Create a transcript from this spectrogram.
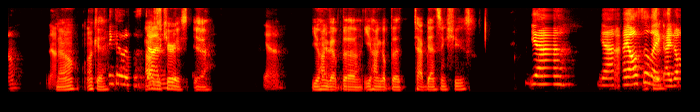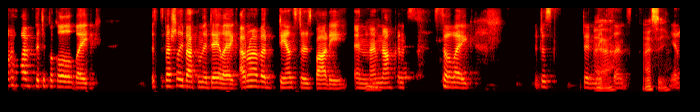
No, no. No? Okay. I think I was. Done. I was just curious. Yeah. Yeah, You hung Yeah. up the you hung up the tap dancing shoes. yeah, yeah. I also like. I don't have the typical like, especially back in the day. Like I don't have a dancer's body, and Mm. I'm not gonna. So like, it just didn't make Yeah. sense. I see. You know.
